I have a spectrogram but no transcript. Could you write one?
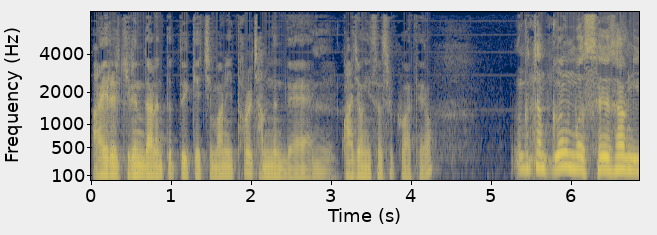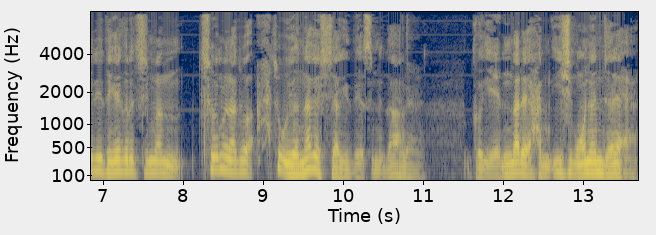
아이를 기른다는 뜻도 있겠지만 이 털을 잡는데 예. 과정이 있었을 것 같아요. 음, 참 그건 뭐 세상 일이 되게 그렇지만 처음엔 아주 아주 우연하게 시작이 됐습니다. 네. 그 옛날에 한 25년 전에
